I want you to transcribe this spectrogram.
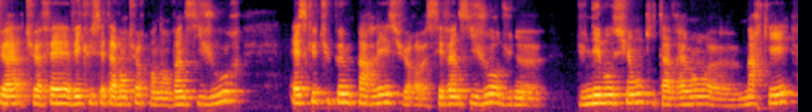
Tu as, fait, vécu cette aventure pendant 26 jours. Est-ce que tu peux me parler sur euh, ces 26 jours d'une, émotion qui t'a vraiment euh, marqué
